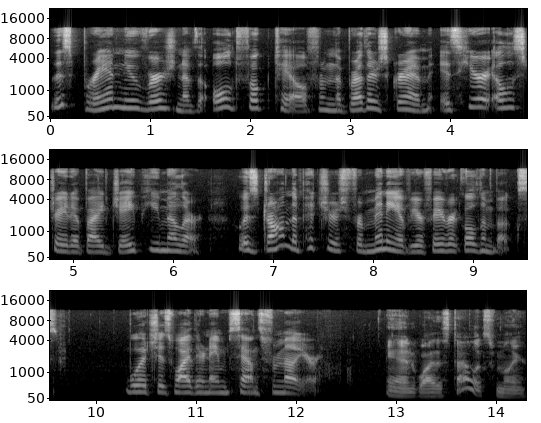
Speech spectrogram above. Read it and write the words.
This brand new version of the old folk tale from the Brothers Grimm is here illustrated by J.P. Miller, who has drawn the pictures for many of your favorite golden books, which is why their name sounds familiar. And why the style looks familiar.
